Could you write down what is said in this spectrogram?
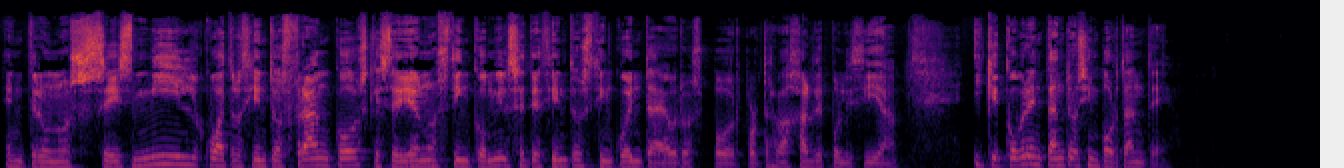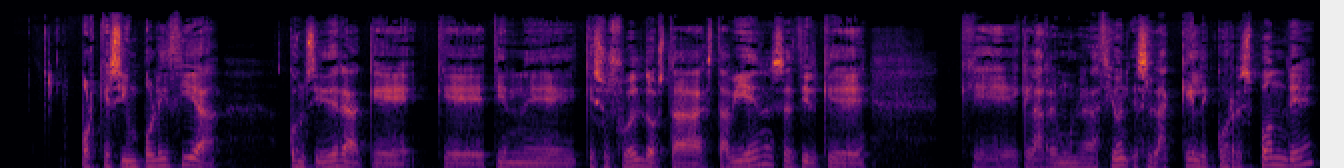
entre unos 6.400 francos, que serían unos 5.750 euros por, por trabajar de policía. Y que cobren tanto es importante. Porque si un policía considera que, que, tiene, que su sueldo está, está bien, es decir, que que, la remuneración es la que le corresponde,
